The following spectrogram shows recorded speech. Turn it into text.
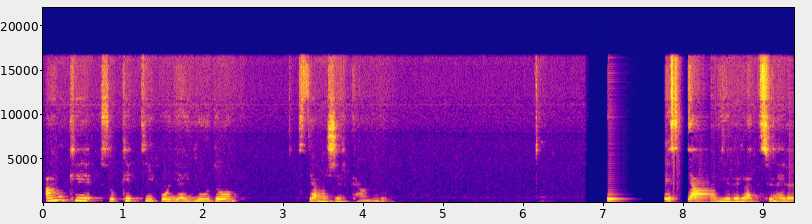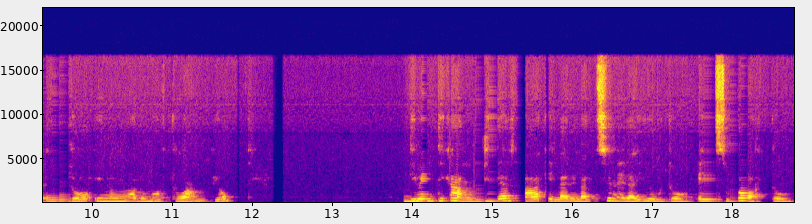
anche su che tipo di aiuto stiamo cercando. Stiamo di relazione d'aiuto in un modo molto ampio dimenticandoci in realtà che la relazione d'aiuto e il supporto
